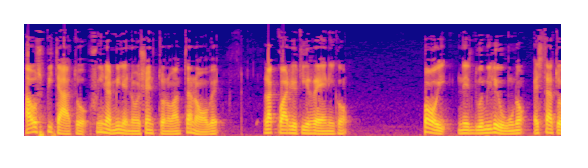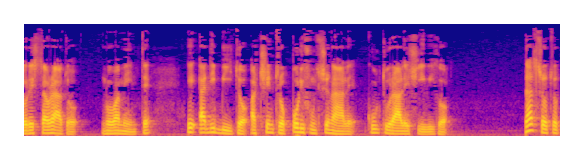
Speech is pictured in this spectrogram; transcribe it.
ha ospitato fino al 1999 l'acquario tirrenico. Poi nel 2001 è stato restaurato nuovamente e adibito a centro polifunzionale culturale civico. Dal, sotto,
